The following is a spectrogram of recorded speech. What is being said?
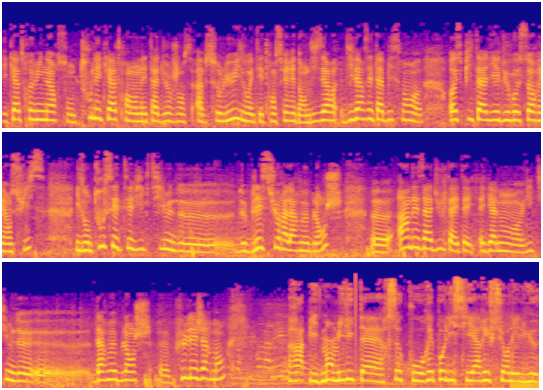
Les quatre mineurs sont tous les quatre en état d'urgence absolue. Ils ont été transférés dans divers, établissements euh, hospitaliers du ressort et en Suisse. Ils ont tous été victimes de, blessures à l'arme blanche. Euh, un des adultes a été également victime euh, d'armes blanches plus légèrement. Rapidement, militaires, secours et policiers arrivent sur les lieux.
